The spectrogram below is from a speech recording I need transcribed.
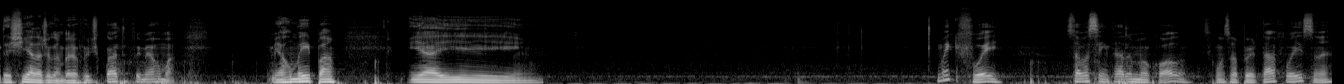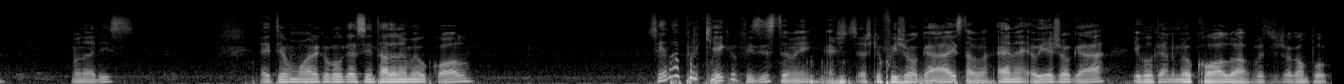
Deixei ela jogando Battlefield 4 e fui me arrumar. Me arrumei, pá. E aí. Como é que foi? Você tava sentado no meu colo? Você começou a apertar? Foi isso, né? Meu nariz. Aí teve uma hora que eu coloquei sentada no meu colo. Sei lá por que que eu fiz isso também. Acho, acho que eu fui jogar, estava. É, né? Eu ia jogar e eu coloquei ela no meu colo, ó, vou te jogar um pouco.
